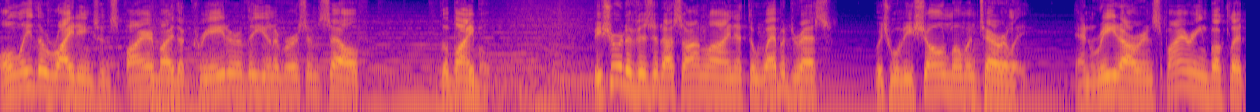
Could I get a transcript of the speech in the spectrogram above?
Only the writings inspired by the creator of the universe himself, the Bible. Be sure to visit us online at the web address, which will be shown momentarily, and read our inspiring booklet,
